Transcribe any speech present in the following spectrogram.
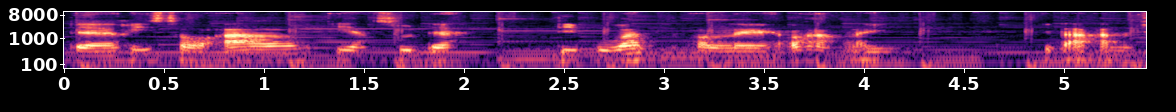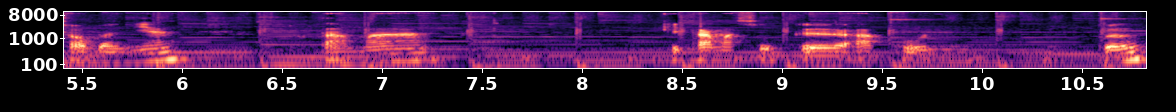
dari soal yang sudah dibuat oleh orang lain. Kita akan mencobanya pertama kita masuk ke akun Google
